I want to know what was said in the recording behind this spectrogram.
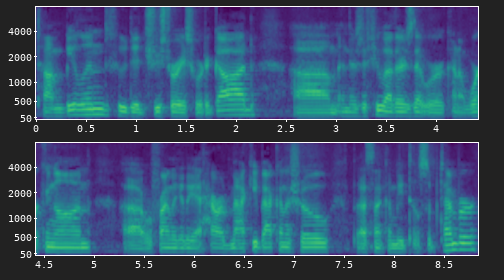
Tom Beland, who did True Story Swear to God, um, and there's a few others that we're kind of working on. Uh, we're finally going to get Howard Mackie back on the show, but that's not going to be until September.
